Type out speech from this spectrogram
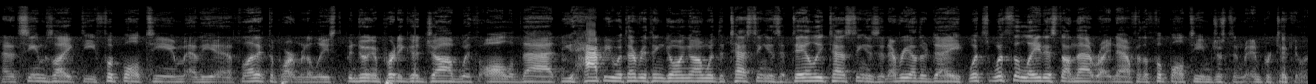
and it seems like the football team and the athletic department, at least, been doing a pretty good job with all of that. Are you happy with everything going on with the testing? Is it daily testing? Is it every other day? What's what's the latest on that right now for the football team, just in, in particular?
